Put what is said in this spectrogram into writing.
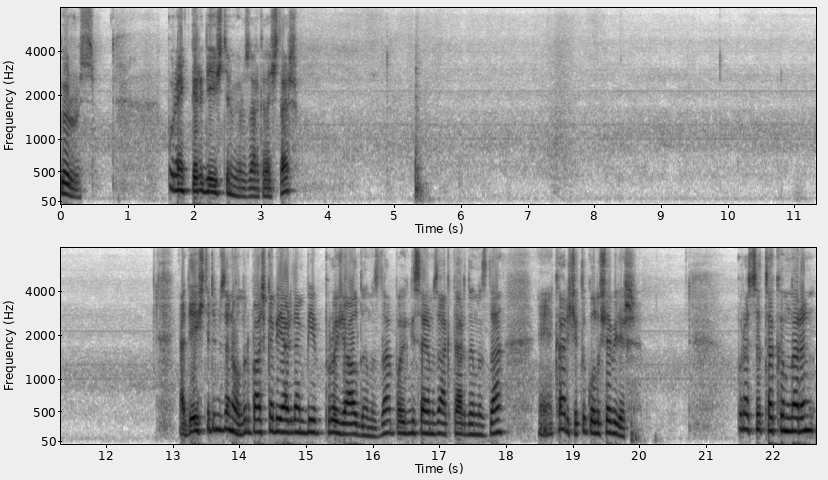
görürüz. Bu renkleri değiştirmiyoruz arkadaşlar. Ya değiştirdiğimizde ne olur? Başka bir yerden bir proje aldığımızda, bilgisayarımıza aktardığımızda e, karışıklık oluşabilir. Burası takımların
